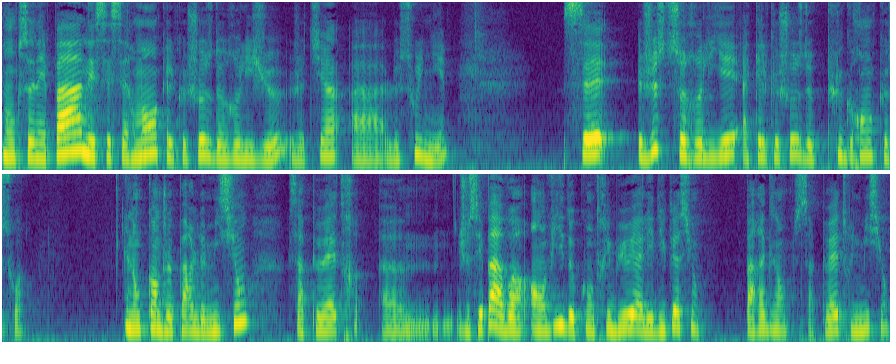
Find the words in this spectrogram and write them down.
Donc ce n'est pas nécessairement quelque chose de religieux, je tiens à le souligner. C'est juste se relier à quelque chose de plus grand que soi. Et donc quand je parle de mission, ça peut être, euh, je ne sais pas, avoir envie de contribuer à l'éducation, par exemple. Ça peut être une mission,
